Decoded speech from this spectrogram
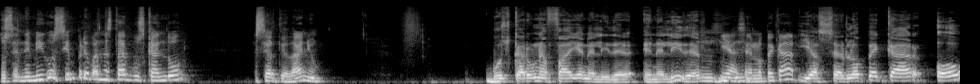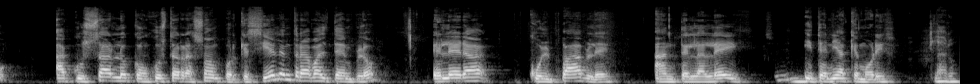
Los enemigos siempre van a estar buscando hacerte daño. Buscar una falla en el líder. En el líder uh -huh. Y hacerlo pecar. Y hacerlo pecar o acusarlo con justa razón. Porque si él entraba al templo, él era culpable ante la ley sí. y tenía que morir. Claro.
